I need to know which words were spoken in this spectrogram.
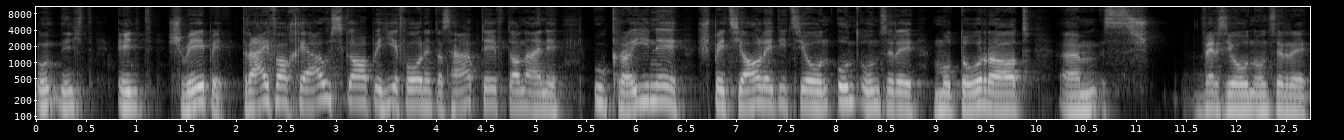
und nicht entschwebe. Dreifache Ausgabe, hier vorne das Hauptheft, dann eine Ukraine-Spezialedition und unsere Motorrad-Version, ähm, unsere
